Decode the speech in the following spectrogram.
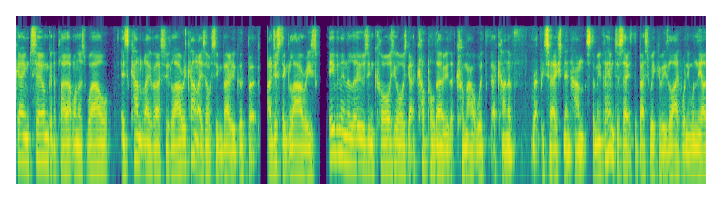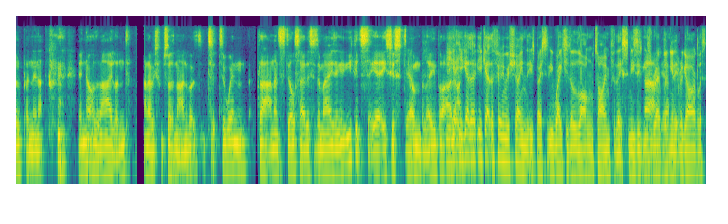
Game two, I'm going to play that one as well. It's Cantlay versus Lowry. Cantlay's obviously very good, but I just think Lowry's, even in the losing cause, you always get a couple, don't you, that come out with a kind of reputation enhanced. I mean, for him to say it's the best week of his life when he won the Open in uh, in Northern Ireland, I know he's from Southern Ireland, but to, to win that and then still say this is amazing, you could see it. He's just yeah. unbelievable. You get, you get, the, you get the feeling with Shane that he's basically waited a long time for this and he's, he's ah, reveling yeah. in it regardless.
